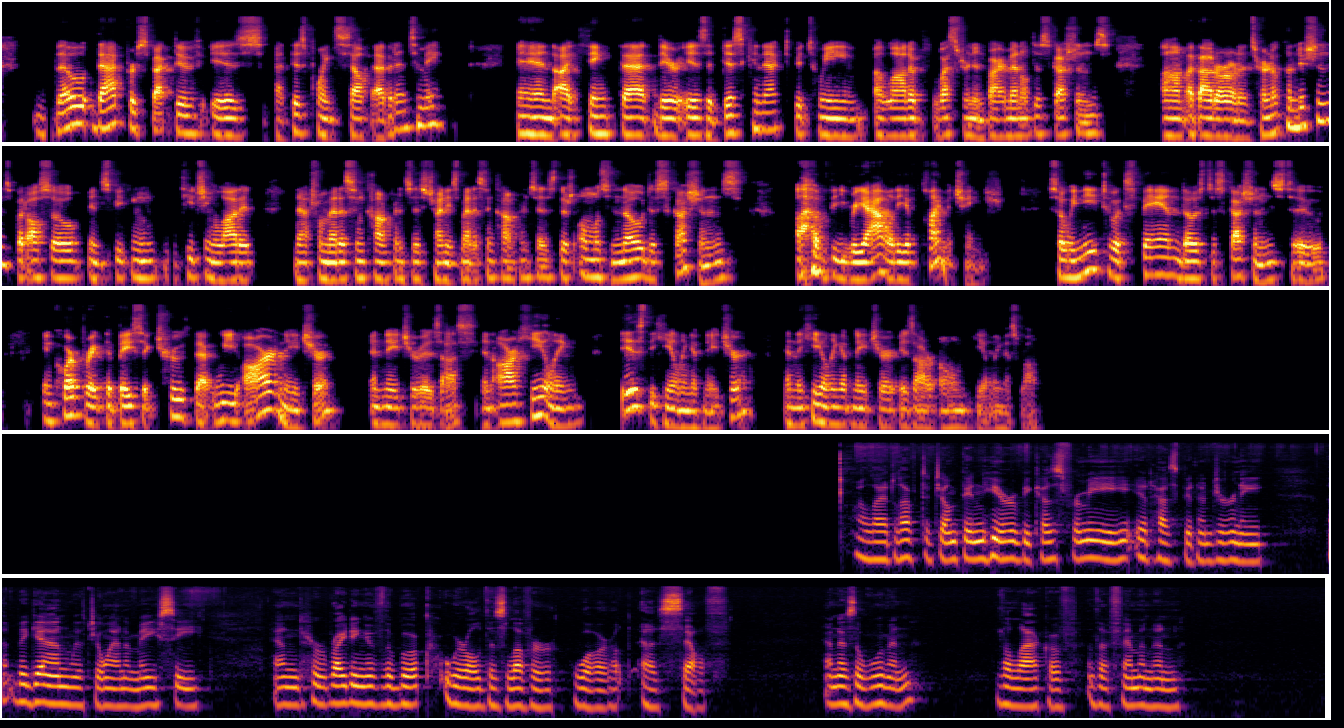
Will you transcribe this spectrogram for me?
though that perspective is at this point self-evident to me and I think that there is a disconnect between a lot of Western environmental discussions um, about our own internal conditions, but also in speaking, teaching a lot at natural medicine conferences, Chinese medicine conferences, there's almost no discussions of the reality of climate change. So we need to expand those discussions to incorporate the basic truth that we are nature and nature is us, and our healing is the healing of nature, and the healing of nature is our own healing as well. Well, I'd love to jump in here because for me, it has been a journey that began with Joanna Macy and her writing of the book World as Lover, World as Self. And as a woman, the lack of the feminine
